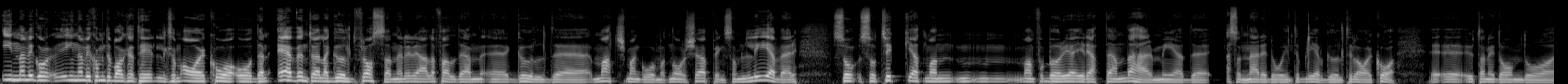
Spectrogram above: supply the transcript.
innan vi, går, innan vi kommer tillbaka till liksom AIK och den eventuella guldfrossan, eller i alla fall den eh, guldmatch man går mot Norrköping som lever, så, så tycker jag att man, man får börja i rätt ända här med, alltså när det då inte blev guld till AIK, utan i de då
